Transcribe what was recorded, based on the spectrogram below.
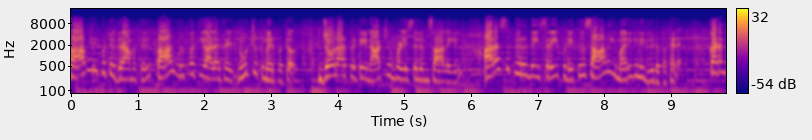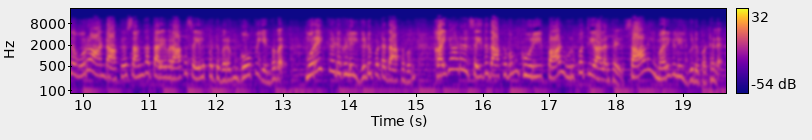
காவேரிப்பட்டு கிராமத்தில் பால் உற்பத்தியாளர்கள் நூற்றுக்கு மேற்பட்டோர். ஜோலார்பேட்டை நாற்றம்பள்ளி செல்லும் சாலையில் அரசு பேருந்தை சிறைப்பிடித்து சாலை மறியலில் ஈடுபட்டனர். கடந்த ஒரு ஆண்டாக சங்க தலைவராக செயல்பட்டு வரும் கோபி என்பவர் முறைகேடுகளில் ஈடுபட்டதாகவும் கையாடல் செய்ததாகவும் கூறி பால் உற்பத்தியாளர்கள் சாலை மறியலில் ஈடுபட்டனர்.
